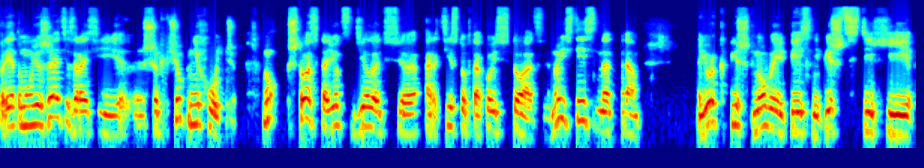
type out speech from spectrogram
при этом уезжать из России Шевчук не хочет. Ну, что остается делать э, артисту в такой ситуации? Ну, естественно, там Юрк пишет новые песни, пишет стихи,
